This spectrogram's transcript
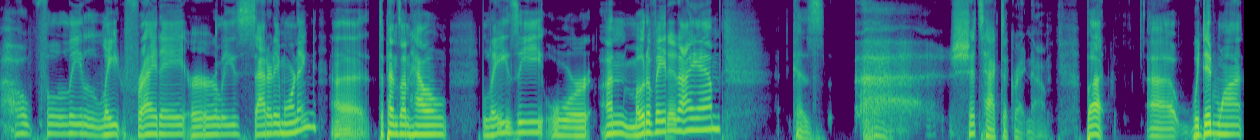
hopefully late Friday, early Saturday morning. Uh, depends on how lazy or unmotivated I am. Because uh, shit's hectic right now. But uh, we did want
